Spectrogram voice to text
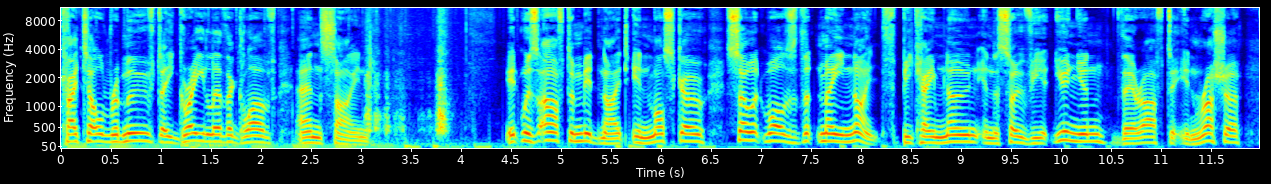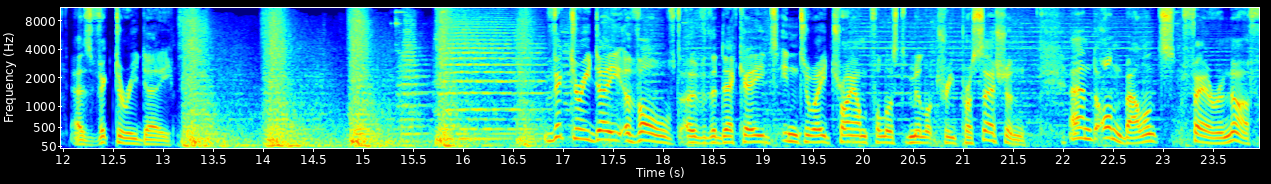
Keitel removed a grey leather glove and signed. It was after midnight in Moscow, so it was that May 9th became known in the Soviet Union, thereafter in Russia, as Victory Day. Victory Day evolved over the decades into a triumphalist military procession, and on balance, fair enough,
